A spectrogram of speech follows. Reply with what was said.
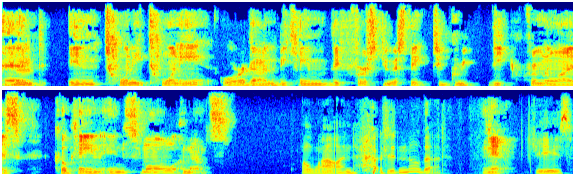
And in 2020, Oregon became the first U.S. state to decriminalize cocaine in small amounts. Oh wow, and I didn't know that. Yeah. Jeez.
